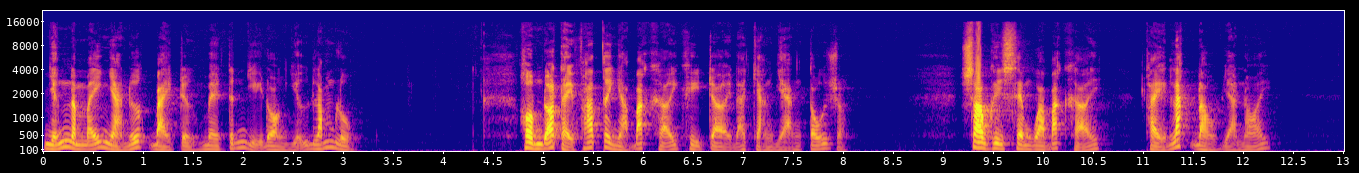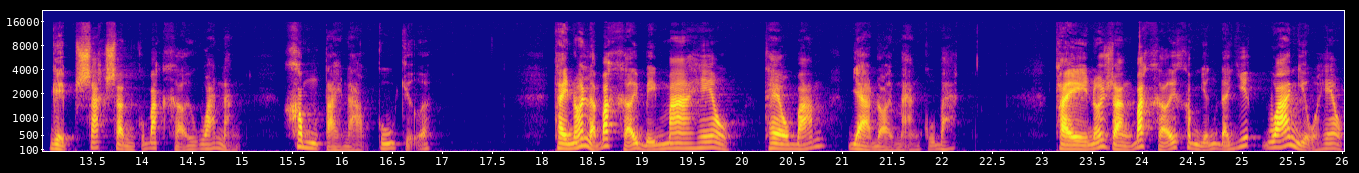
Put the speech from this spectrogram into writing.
Những năm ấy nhà nước bài trừ mê tín dị đoan dữ lắm luôn. Hôm đó thầy Pháp tới nhà bác Khởi khi trời đã chạng vạng tối rồi. Sau khi xem qua bác Khởi, thầy lắc đầu và nói, nghiệp sát sanh của bác Khởi quá nặng, không tài nào cứu chữa. Thầy nói là bác Khởi bị ma heo, theo bám và đòi mạng của bác. Thầy nói rằng bác Khởi không những đã giết quá nhiều heo,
